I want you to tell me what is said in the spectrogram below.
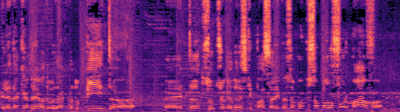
Ele é daquela lembra do, da do Pita, é, tantos outros jogadores que passaram aí pelo São Paulo, que o São Paulo formava.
